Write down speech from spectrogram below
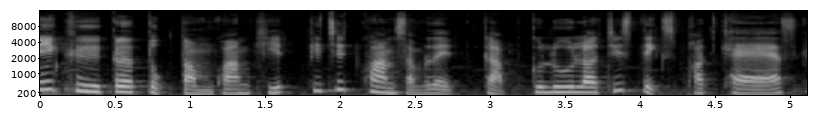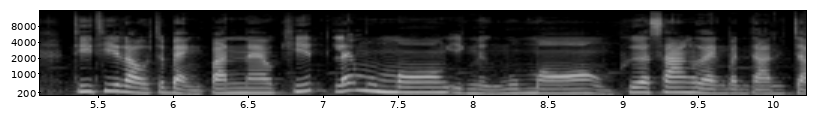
นี่คือกระตุกต่อมความคิดพิชิตความสำเร็จกับกูรูโลจิสติกส์พอดแคสต์ที่ที่เราจะแบ่งปันแนวคิดและมุมมองอีกหนึ่งมุมมอง เพื่อสร้างแรงบันดาลใจ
